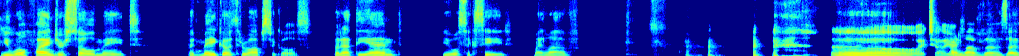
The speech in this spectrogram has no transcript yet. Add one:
You will find your soulmate, but may go through obstacles. But at the end, you will succeed. my love. oh, I tell you, I love those. I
